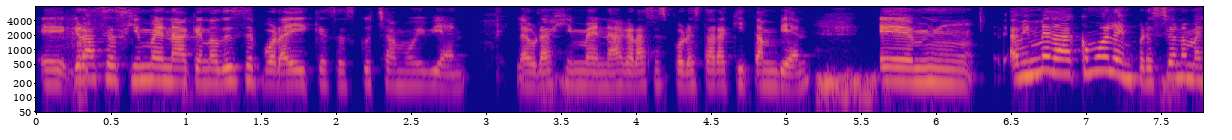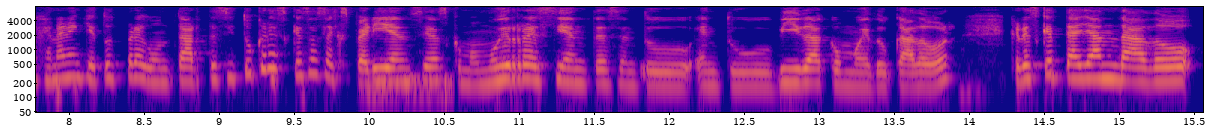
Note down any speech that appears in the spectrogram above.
Eh, gracias Jimena, que nos dice por ahí que se escucha muy bien. Laura Jimena, gracias por estar aquí también. Em, a mí me da como la impresión o me genera inquietud preguntarte si tú crees que esas experiencias como muy recientes en tu, en tu vida como educador, ¿crees que te hayan dado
